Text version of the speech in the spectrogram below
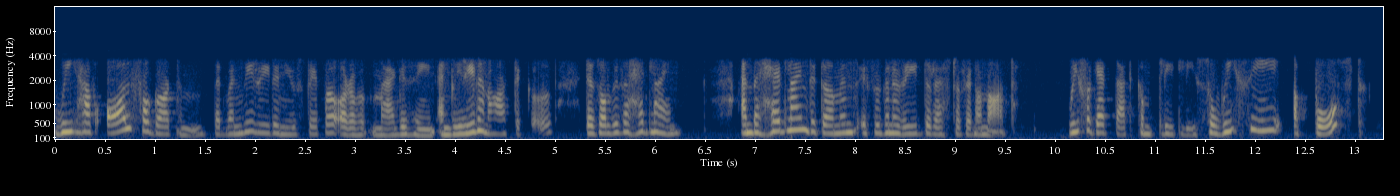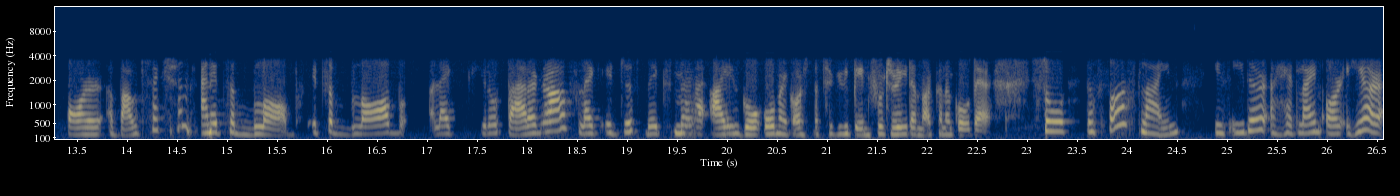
We have all forgotten that when we read a newspaper or a magazine and we read an article, there's always a headline. And the headline determines if we're going to read the rest of it or not. we forget that completely. So we see a post or about section and it's a blob. It's a blob like, you know, paragraph. Like it just makes my eyes go, oh my gosh, that's really painful to read. I'm not going to go there. So the first line is either a headline or here,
